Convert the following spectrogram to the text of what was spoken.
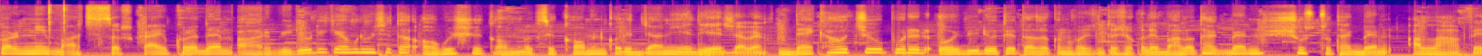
করেননি মাস্ট সাবস্ক্রাইব করে দেন। আর ভিডিওটি কেমন হয়েছে তা অবশ্যই কমেন্ট বক্সে কমেন্ট করে জানিয়ে দিয়ে যাবেন। দেখা হচ্ছে উপরের ওই ভিডিওতে, ততক্ষণ পর্যন্ত সকলে ভালো থাকবেন, সুস্থ থাকবেন, আল্লাহ হাফেজ।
